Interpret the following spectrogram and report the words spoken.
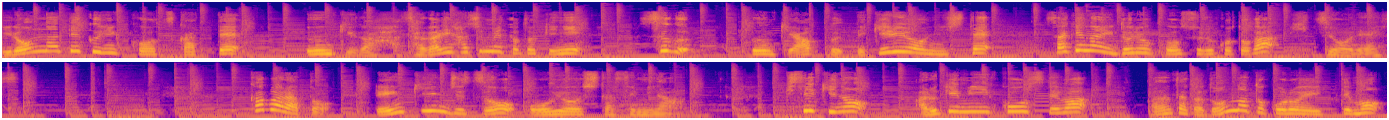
いろんなテクニックを使って運気が下がり始めた時にすぐ運気アップできるようにして下げない努力をすることが必要です。カバラと錬金術を応用したセミナー奇跡のアルケミーコースではあなたがどんなところへ行っても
